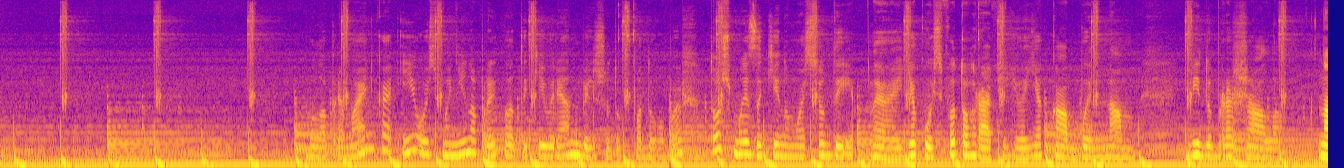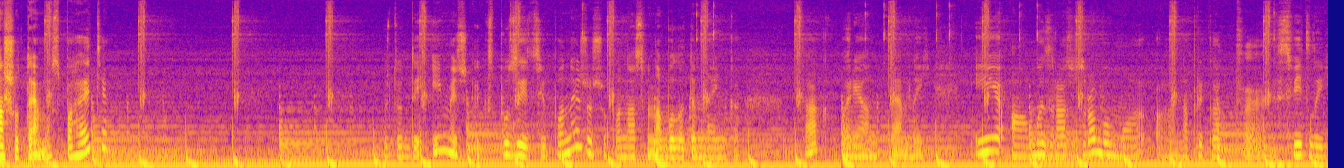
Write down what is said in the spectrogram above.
пряменька, і ось мені, наприклад, такий варіант більше до вподоби. Тож ми закинемо сюди е, якусь фотографію, яка би нам відображала нашу тему спагеті. Туди імідж, експозицію понижу, щоб у нас вона була темненька. Так, варіант темний. І ми зразу зробимо, а, наприклад, е, світлий.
